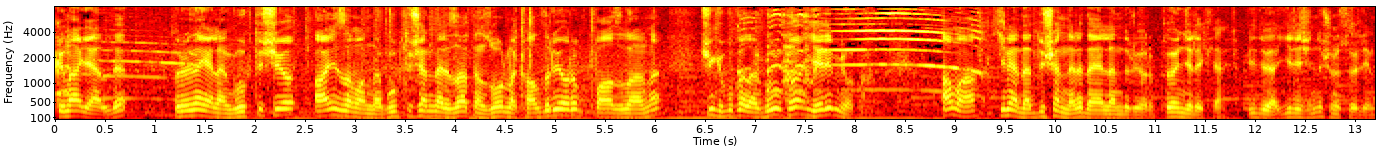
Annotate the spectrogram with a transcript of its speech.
kına geldi. Önüne gelen gurk düşüyor. Aynı zamanda gurk düşenleri zaten zorla kaldırıyorum bazılarını. Çünkü bu kadar gurka yerim yok. Ama yine de düşenleri değerlendiriyorum. Öncelikle videoya girişinde şunu söyleyeyim.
